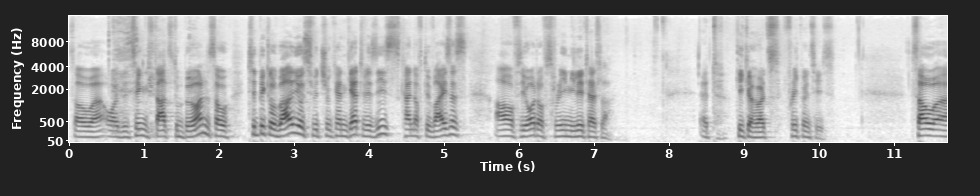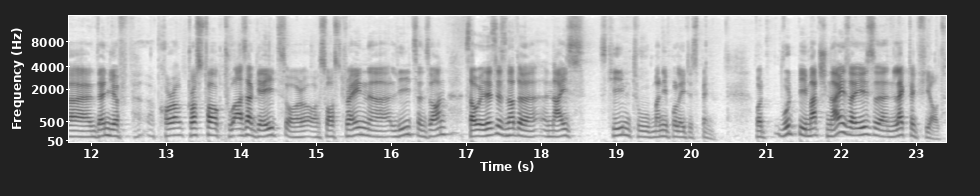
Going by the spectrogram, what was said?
So, uh, or the thing starts to burn. So typical values which you can get with these kind of devices are of the order of 3 millitesla at gigahertz frequencies. So uh, then you have crosstalk to other gates or, or source drain uh, leads and so on. So this is not a, a nice scheme to manipulate the spin. What would be much nicer is an electric field.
